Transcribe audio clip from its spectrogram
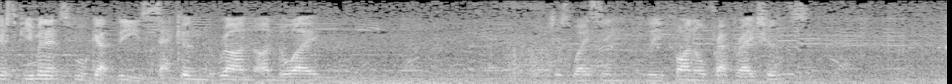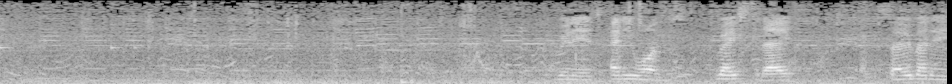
Just a few minutes, we'll get the second run underway. Just waiting for the final preparations. Really is anyone's race today. So many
